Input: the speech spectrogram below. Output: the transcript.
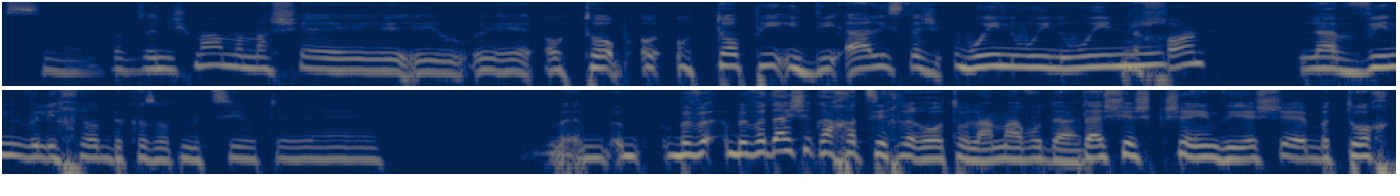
זה, טוב, זה נשמע ממש אה, אה, אוטופ, אוטופי, אידיאלי, סלש ווין ווין וויני. נכון? להבין ולחיות בכזאת מציאות. אה, בוודאי שככה צריך לראות עולם העבודה. ודאי שיש קשיים ויש אה, בטוח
